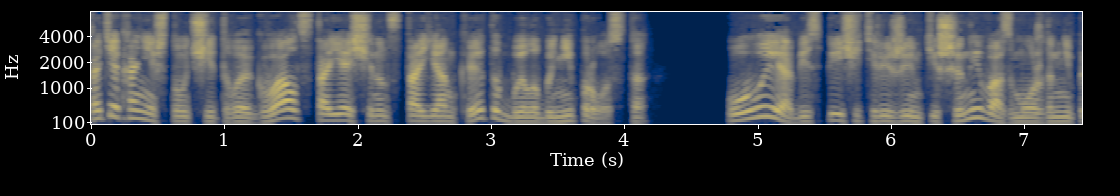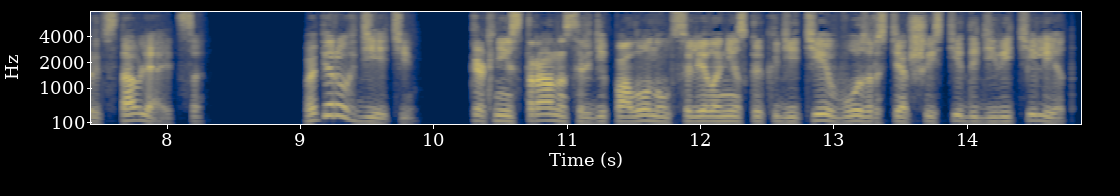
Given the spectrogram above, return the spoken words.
хотя, конечно, учитывая гвалт, стоящий над стоянкой, это было бы непросто. Увы, обеспечить режим тишины возможным не представляется. Во-первых, дети. Как ни странно, среди полона уцелело несколько детей в возрасте от 6 до 9 лет,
